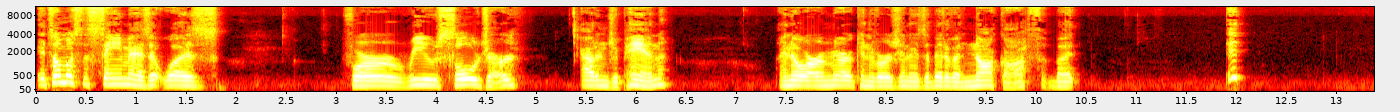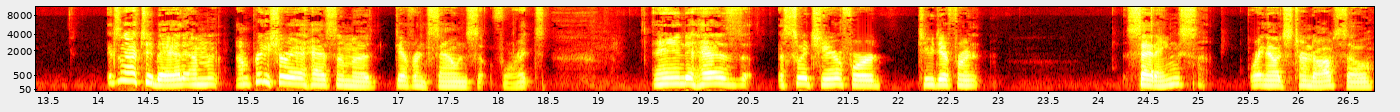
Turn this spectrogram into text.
it's almost the same as it was for Ryusoulger out in Japan. I know our American version is a bit of a knockoff, but it it's not too bad. I'm I'm pretty sure it has some uh, different sounds for it, and it has a switch here for two different settings. Right now it's turned off, so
